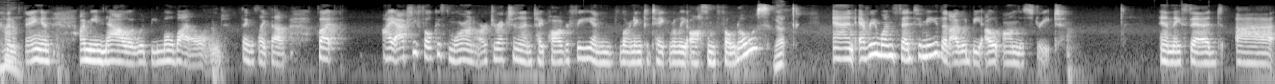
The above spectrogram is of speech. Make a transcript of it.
kind of thing and I mean now it would be mobile and things like that but I actually focused more on art direction and typography and learning to take really awesome photos. Yeah. And everyone said to me that I would be out on the street. And they said, uh,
